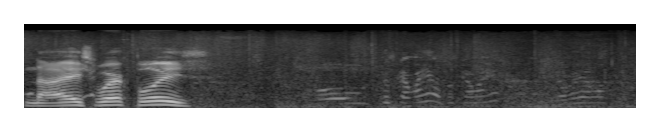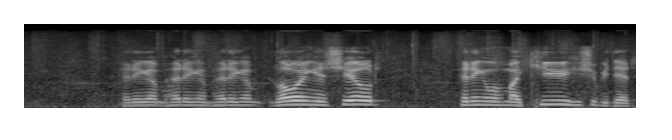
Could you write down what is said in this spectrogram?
Nice work, boys. Oh, this guy right here. This guy right here. Guy right here. Hitting him, hitting him, hitting him. Lowering his shield. Hitting him with my Q. He should be dead.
